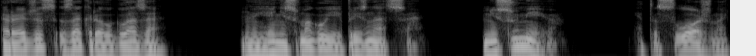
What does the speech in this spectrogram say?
Реджес закрыл глаза. «Но я не смогу ей признаться. Не сумею. Это сложно.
